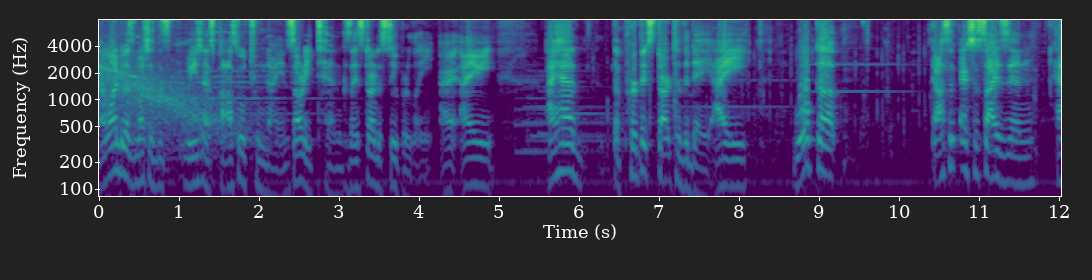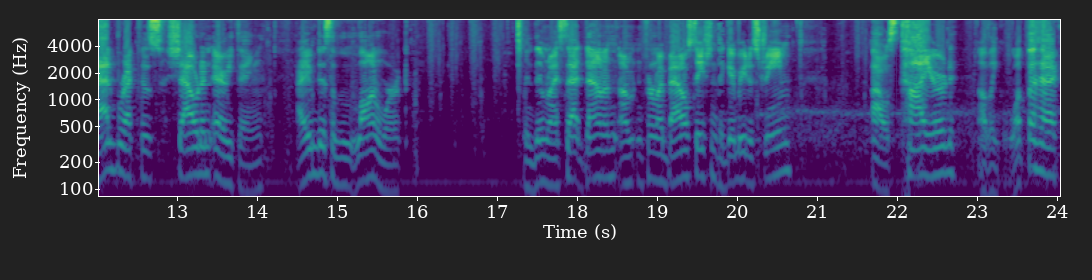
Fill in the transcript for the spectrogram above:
I want to do as much of this region as possible tonight. It's already 10 because I started super late. I, I, I had the perfect start to the day. I woke up, got some exercise in, had breakfast, showered and everything. I even did some lawn work. And then when I sat down in, um, in front of my battle station to get ready to stream, I was tired. I was like, what the heck?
